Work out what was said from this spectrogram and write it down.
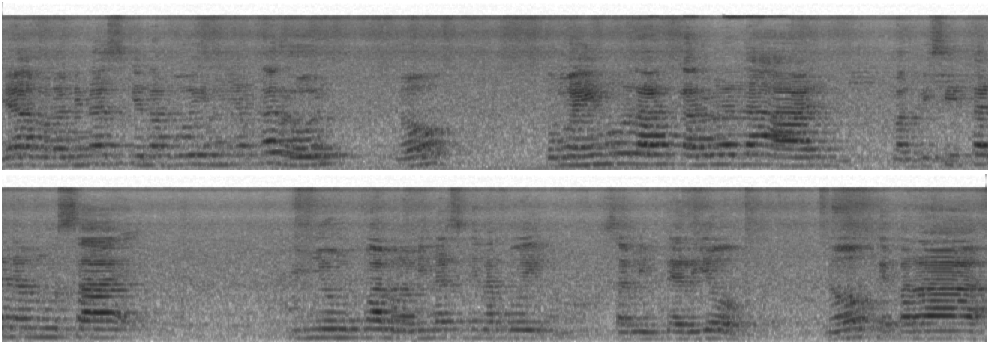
Ya, mga minas kinabuhi niyo karon, no? Kung mahimo lang karon na daan, magbisita na mo sa inyong kwa mga minas kinabuhi sa minteryo, no? Kay para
